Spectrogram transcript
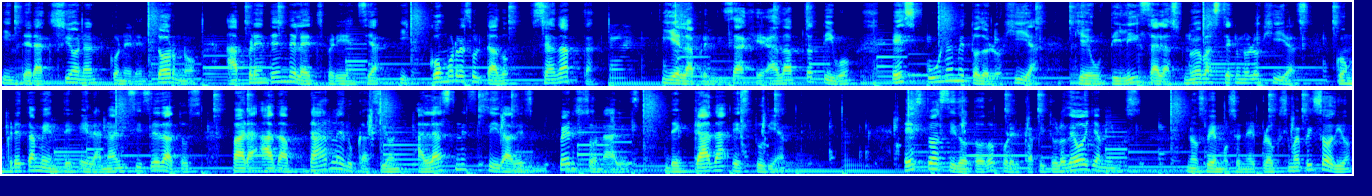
interaccionan con el entorno, aprenden de la experiencia y como resultado se adaptan. Y el aprendizaje adaptativo es una metodología que utiliza las nuevas tecnologías concretamente el análisis de datos, para adaptar la educación a las necesidades personales de cada estudiante. Esto ha sido todo por el capítulo de hoy amigos. Nos vemos en el próximo episodio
